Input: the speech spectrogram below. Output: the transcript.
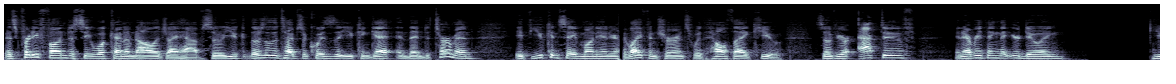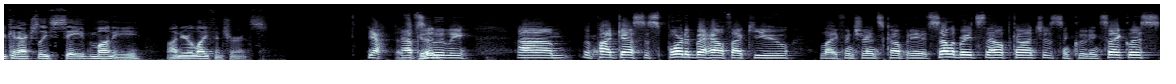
it's pretty fun to see what kind of knowledge I have. So you, those are the types of quizzes that you can get, and then determine if you can save money on your life insurance with Health IQ. So if you're active in everything that you're doing, you can actually save money on your life insurance. Yeah, That's absolutely. Um, the podcast is supported by Health IQ, life insurance company that celebrates the health conscious, including cyclists.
